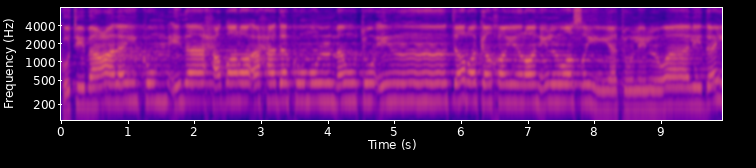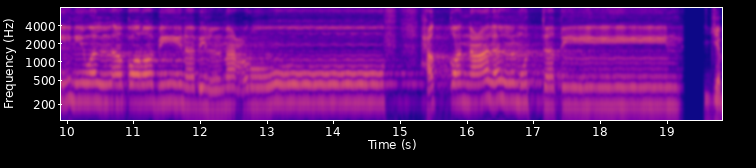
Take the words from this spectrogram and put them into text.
كتب عليكم إذا حضر أحدكم الموت إن ترك خيرا الوصية للوالدين والأقربين بالمعروف حقا على المتقين جب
